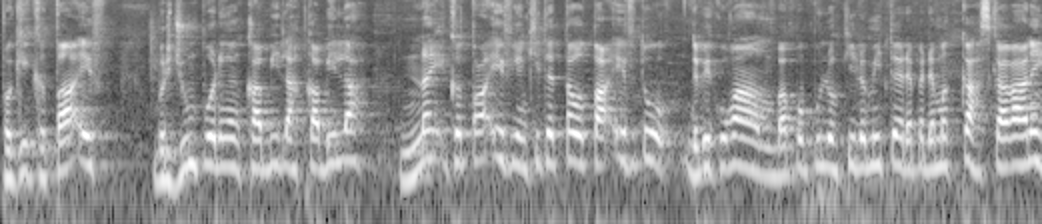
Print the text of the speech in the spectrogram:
pergi ke Taif berjumpa dengan kabilah-kabilah naik ke Taif yang kita tahu Taif tu lebih kurang berapa puluh kilometer daripada Mekah sekarang ni.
